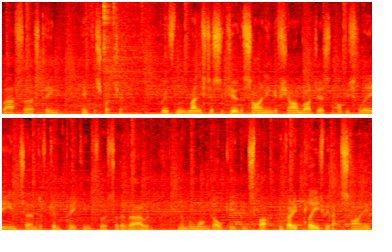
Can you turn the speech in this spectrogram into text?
to our first team infrastructure. We've managed to secure the signing of Sian Rogers, obviously in terms of competing for sort of our number one goalkeeping spot. We're very pleased with that signing.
